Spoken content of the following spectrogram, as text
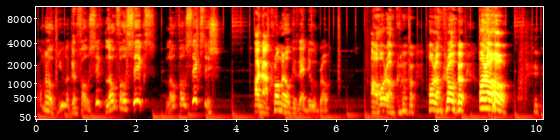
Kromenhoek, you looking 4'6, low 4'6, low 4'6-ish. Oh, nah, Kromenhoek is that dude, bro. Oh, hold on. Hold on, Kromen. Hold on.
